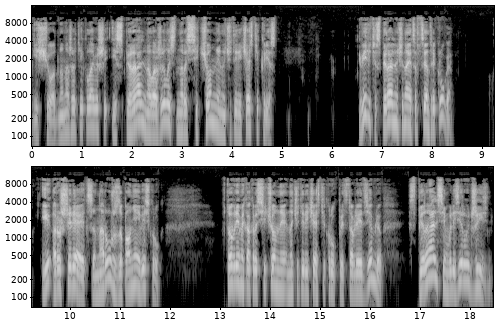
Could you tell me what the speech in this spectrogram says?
Еще одно нажатие клавиши, и спираль наложилась на рассеченный на четыре части крест. Видите, спираль начинается в центре круга и расширяется наружу, заполняя весь круг. В то время как рассеченный на четыре части круг представляет Землю, спираль символизирует жизнь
